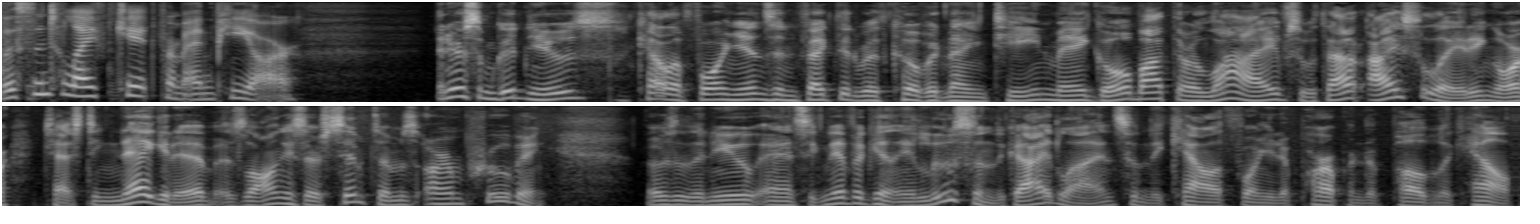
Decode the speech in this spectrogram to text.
Listen to LifeKit from NPR. And here's some good news Californians infected with COVID 19 may go about their lives without isolating or testing negative as long as their symptoms are improving. Those are the new and significantly loosened guidelines from the California Department of Public Health.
